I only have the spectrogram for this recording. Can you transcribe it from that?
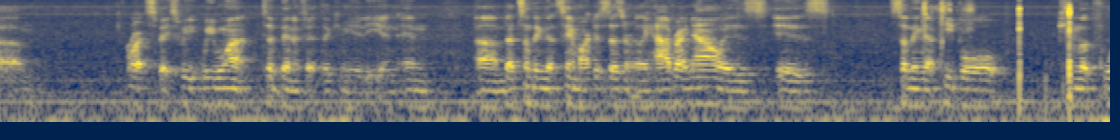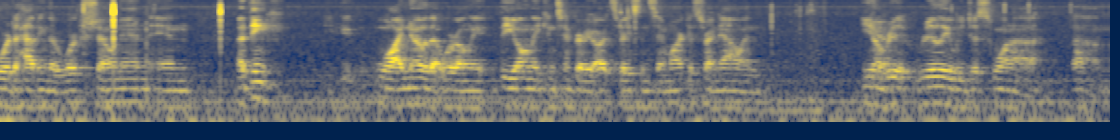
um, art space. We, we want to benefit the community, and, and um, that's something that San Marcos doesn't really have right now. Is is something that people can look forward to having their work shown in, and I think, well, I know that we're only the only contemporary art space in San Marcos right now, and you know, Yeah. re- really, we just want to. Um,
